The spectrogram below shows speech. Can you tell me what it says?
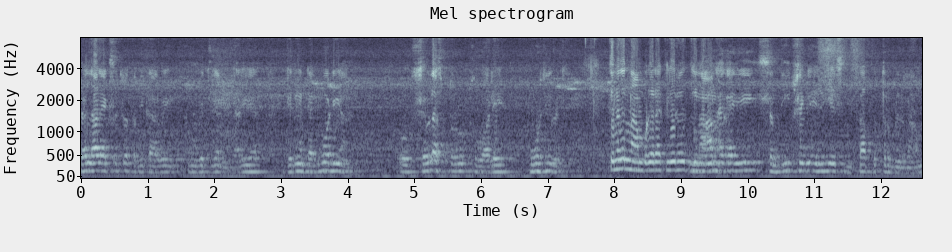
ਫਿਲਹਾਲ 174 ਦੀ ਕਾਰਵਾਈ ਅਮਲ ਵਿੱਚ ਲਿਆਂਦੀ ਜਾ ਰਹੀ ਹੈ ਜਿਹੜੀਆਂ ਡੈੱਡ ਬੋਡੀਆਂ ਉਹ ਸਿਵਲ ਹਸਪਤਾਲ ਫਗਵਾੜੇ ਮੋਰਚੇ ਵਿੱਚ। ਤਿੰਨਾਂ ਦੇ ਨਾਮ ਵਗੈਰਾ ਕਲੀਅਰ ਹੋ ਕੀ ਨਾਮ ਹੈਗਾ ਜੀ ਸੰਦੀਪ ਸਿੰਘ ਇੰਜੀਨੀਅਰ ਸੰਦੀਪਾ ਪੁੱਤਰ ਬਲਰਾਮ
